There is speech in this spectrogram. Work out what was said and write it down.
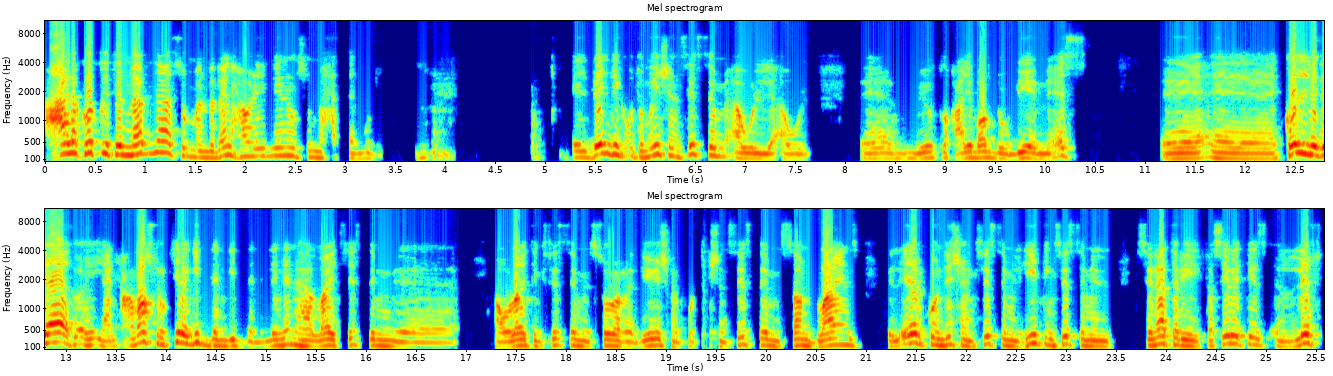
على كتله المبنى ثم المباني حوالين منه ثم حتى المدن. ال building automation system أو ال أو ال بيطلق عليه برضه BMS كل ده يعني عناصره كتيرة جدا جدا اللي منها ال light system أو لايتنج سيستم السولار راديشن بروتكشن سيستم السان بلايندز الاير كونديشننج سيستم الهيتنج سيستم السيناتري فاسيلتيز الليفت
